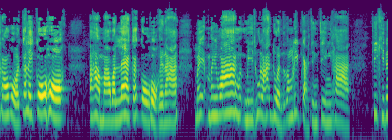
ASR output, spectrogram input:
เขาบอกก็เลยโกหกอามาวันแรกก็โกหกเลยนะคะไม่ไม่ว่างมีธุระด่วนจะต้องรีบกลับจริง ๆ ค่ะ ที่คิด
